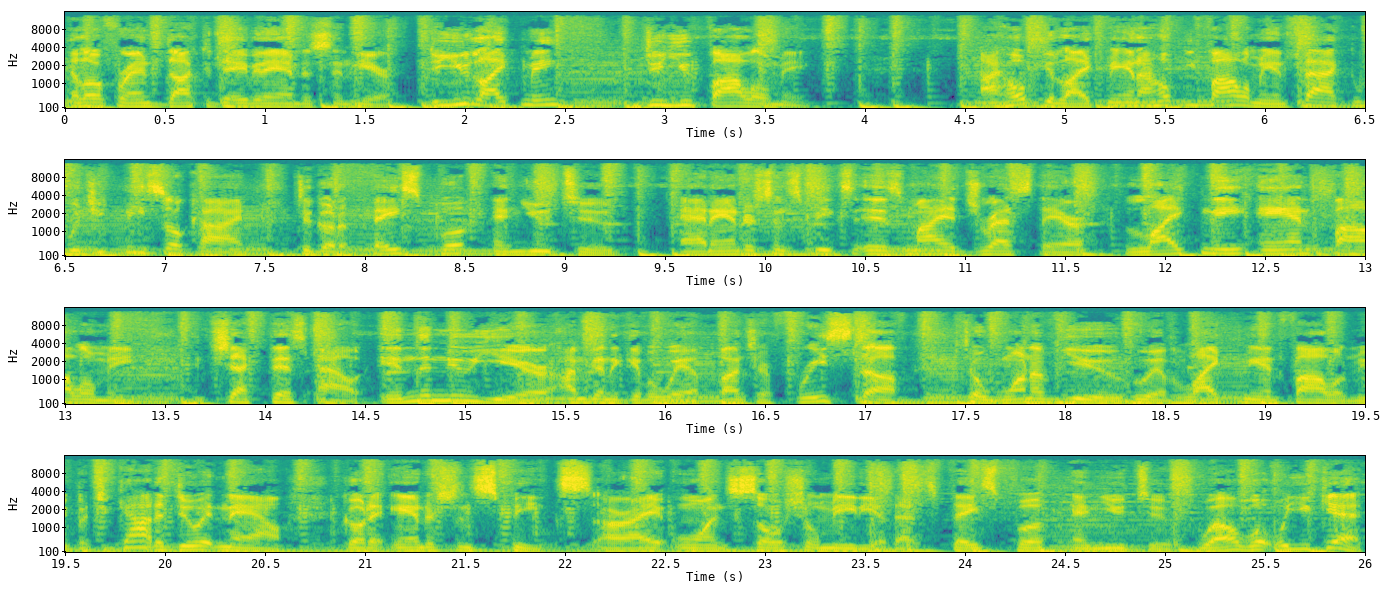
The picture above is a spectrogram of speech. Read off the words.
Hello, friends. Dr. David Anderson here. Do you like me? Do you follow me? I hope you like me and I hope you follow me. In fact, would you be so kind to go to Facebook and YouTube? At Anderson Speaks is my address there. Like me and follow me check this out. In the new year, I'm going to give away a bunch of free stuff to one of you who have liked me and followed me, but you got to do it now. Go to Anderson Speaks, all right, on social media. That's Facebook and YouTube. Well, what will you get?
